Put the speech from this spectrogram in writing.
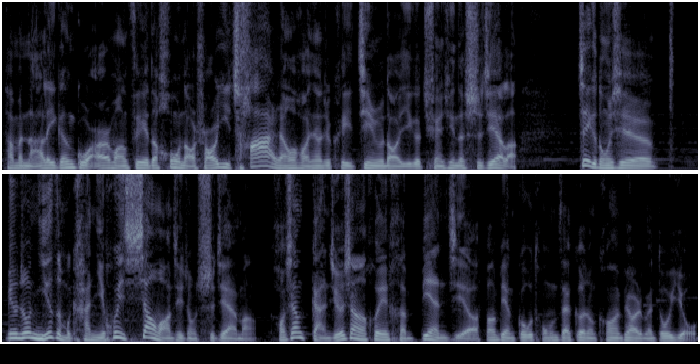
他们拿了一根管儿往自己的后脑勺一插，然后好像就可以进入到一个全新的世界了。这个东西，命中你怎么看？你会向往这种世界吗？好像感觉上会很便捷，方便沟通，在各种科幻片里面都有。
